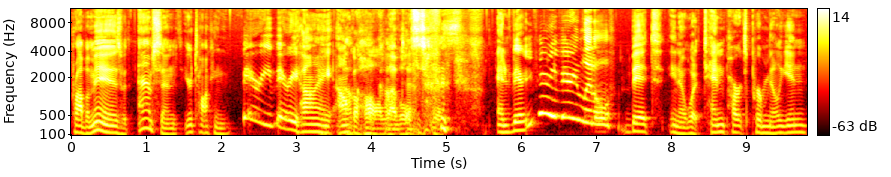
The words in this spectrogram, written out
Problem is, with absinthe, you're talking very, very high alcohol, Alcohol levels. yes. and very, very, very little bit, you know, what, 10 parts per million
